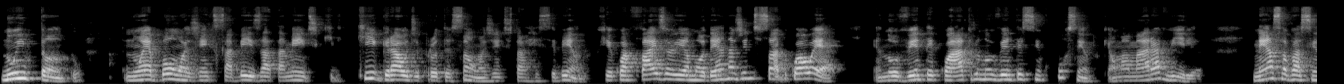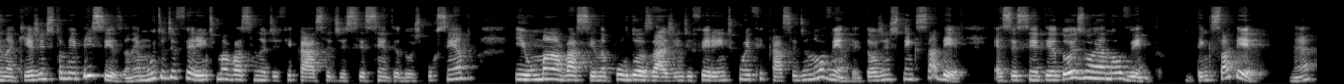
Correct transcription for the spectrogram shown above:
No entanto, não é bom a gente saber exatamente que, que grau de proteção a gente está recebendo? Porque com a Pfizer e a Moderna a gente sabe qual é. É 94, 95%, que é uma maravilha. Nessa vacina aqui, a gente também precisa, né? Muito diferente uma vacina de eficácia de 62% e uma vacina por dosagem diferente com eficácia de 90%. Então, a gente tem que saber, é 62 ou é 90? Tem que saber, né?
